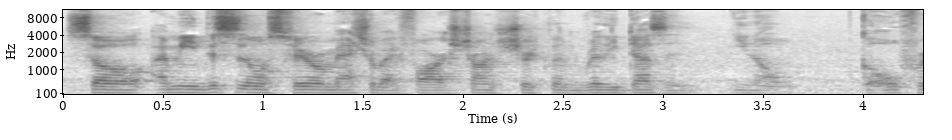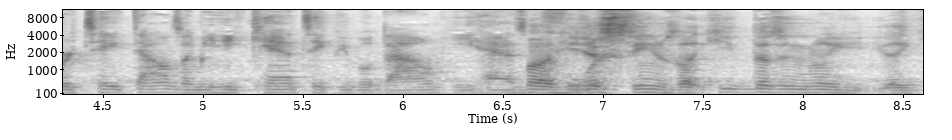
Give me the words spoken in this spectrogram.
So I mean, this is the most favorable matchup by far. Sean Strickland really doesn't, you know, go for takedowns. I mean, he can take people down. He has, But he just seems like he doesn't really like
